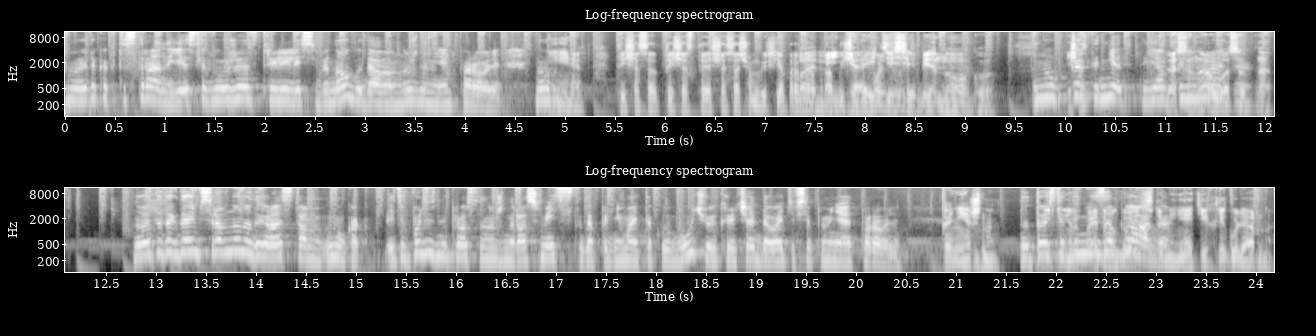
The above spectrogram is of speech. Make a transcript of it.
Ну, это как-то странно. Если вы уже отстрелили себе ногу, да, вам нужно менять пароли. Ну, Нет, ты сейчас, ты сейчас, ты сейчас о чем говоришь? Я про, про обычных себе ногу. Ну, как-то нет, я Раз понимаю. она у вас да. одна. Но это тогда им все равно надо раз там, ну как, этим пользователям просто нужно раз в месяц тогда поднимать такую бучу и кричать, давайте все поменяют пароли. Конечно. Ну, то есть Именно это не из-за бага. что меняйте их регулярно.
